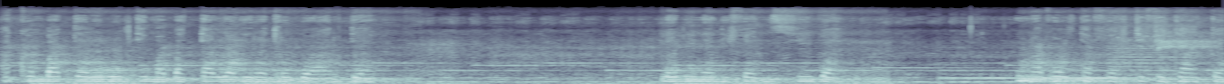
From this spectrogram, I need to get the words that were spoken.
a combattere l'ultima battaglia di retroguardia le linee difensive, una volta fortificate,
